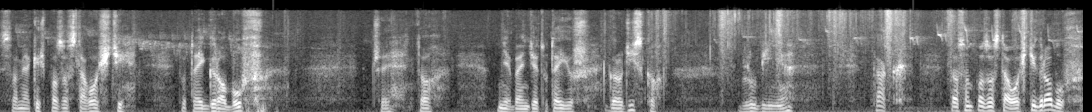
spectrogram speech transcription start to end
są jakieś pozostałości tutaj grobów. Czy to nie będzie tutaj już grodzisko w Lubinie? Tak, to są pozostałości grobów.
